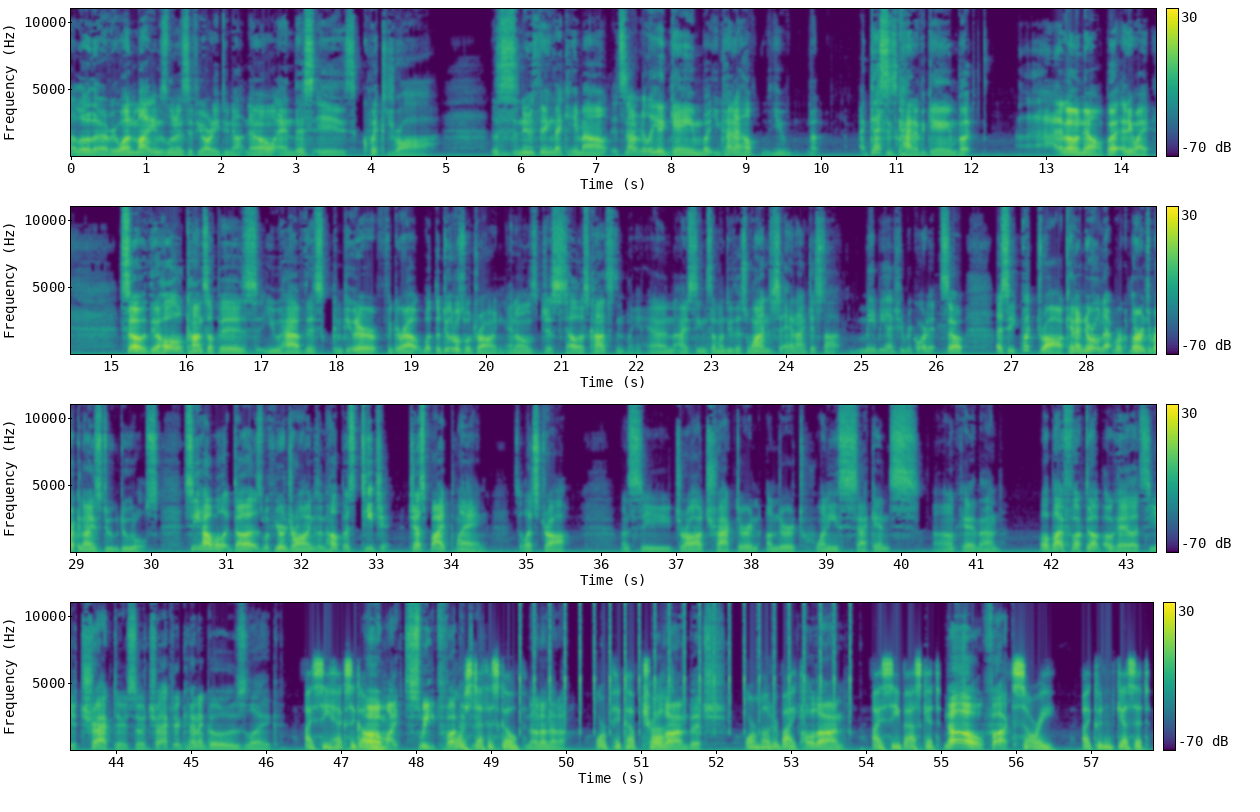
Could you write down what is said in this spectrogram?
Hello there, everyone. My name is Lunas, if you already do not know, and this is Quick Draw. This is a new thing that came out. It's not really a game, but you kind of help you. I guess it's kind of a game, but I don't know. But anyway, so the whole concept is you have this computer figure out what the doodles were drawing, and it'll just tell us constantly. And I've seen someone do this once, and I just thought maybe I should record it. So let's see. Quick draw. Can a neural network learn to recognize do- doodles? See how well it does with your drawings, and help us teach it just by playing. So let's draw. Let's see. Draw tractor in under 20 seconds. Okay then. Oh, well, I fucked up. Okay, let's see. A tractor. So a tractor kind of goes like. I see hexagon. Oh my sweet fuck. Or stethoscope. No, no, no, no. Or pickup truck. Hold on, bitch. Or motorbike. Hold on. I see basket. No, fuck. Sorry, I couldn't guess it.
